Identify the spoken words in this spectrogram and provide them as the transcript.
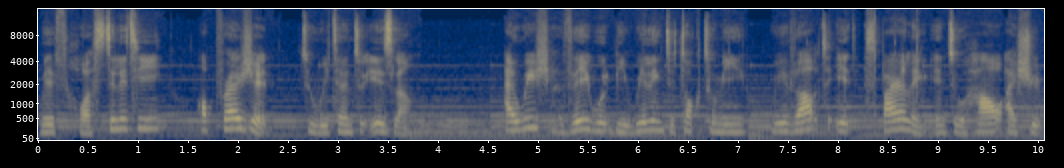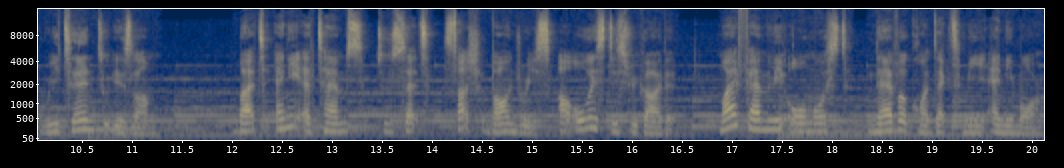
with hostility, or pressured to return to Islam. I wish they would be willing to talk to me without it spiraling into how I should return to Islam. But any attempts to set such boundaries are always disregarded. My family almost never contact me anymore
